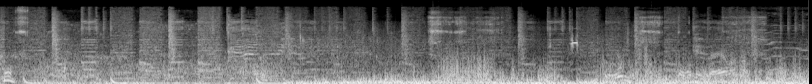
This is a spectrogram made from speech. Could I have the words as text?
โอ้ยโตถึงแล้วครับ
